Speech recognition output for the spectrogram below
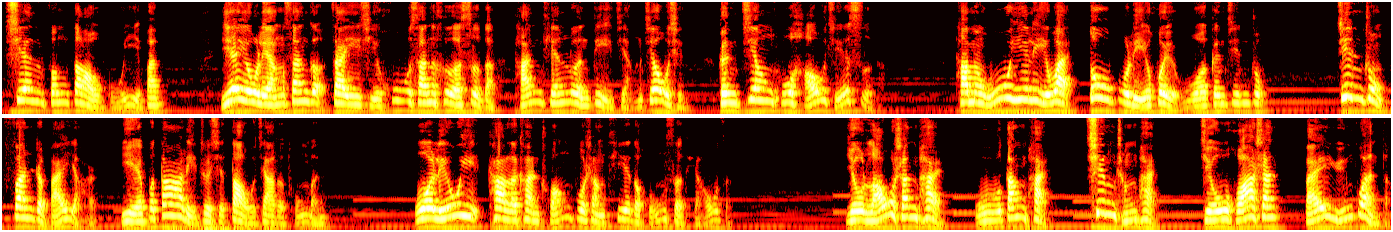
仙风道骨一般；也有两三个在一起呼三喝四的谈天论地讲交情，跟江湖豪杰似的。他们无一例外都不理会我跟金仲。金仲翻着白眼儿，也不搭理这些道家的同门。我留意看了看床铺上贴的红色条子，有崂山派、武当派、青城派、九华山、白云观等，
